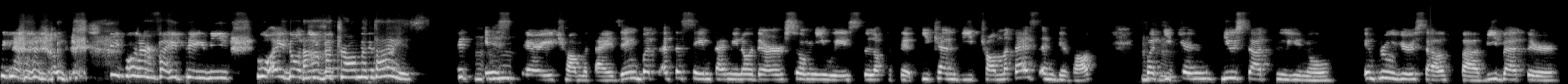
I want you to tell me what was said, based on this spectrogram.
people are fighting me who I don't even traumatize. It mm-hmm. is very traumatizing, but at the same time, you know, there are so many ways to look at it. You can be traumatized and give up, but mm-hmm. you can use that to, you know, improve yourself, uh, be better.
